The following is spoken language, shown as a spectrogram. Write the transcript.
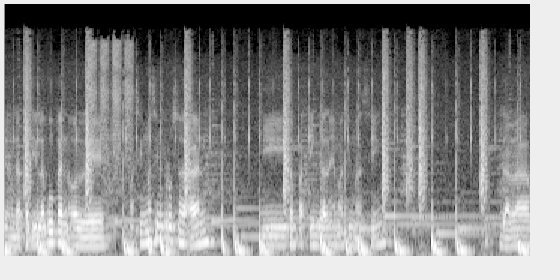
yang dapat dilakukan oleh masing-masing perusahaan di tempat tinggalnya masing-masing dalam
